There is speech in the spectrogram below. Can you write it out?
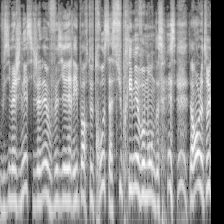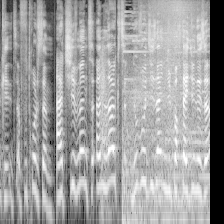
Vous imaginez si jamais vous faisiez report trop, ça supprimait vos mondes. C'est vraiment le truc, ça fout trop le seum. Achievement unlocked, nouveau design du portail du Nether.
